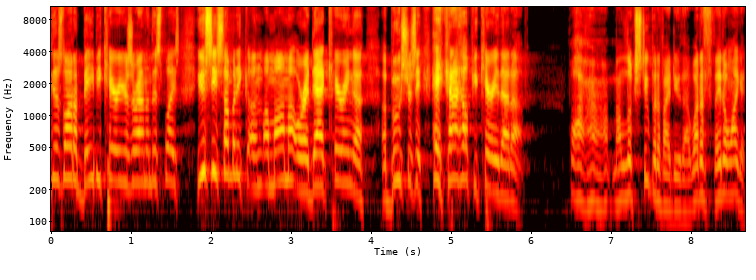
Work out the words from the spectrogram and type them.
there's a lot of baby carriers around in this place. You see somebody, a mama or a dad carrying a, a booster, say, hey, can I help you carry that up? Well, I look stupid if I do that. What if they don't like it?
